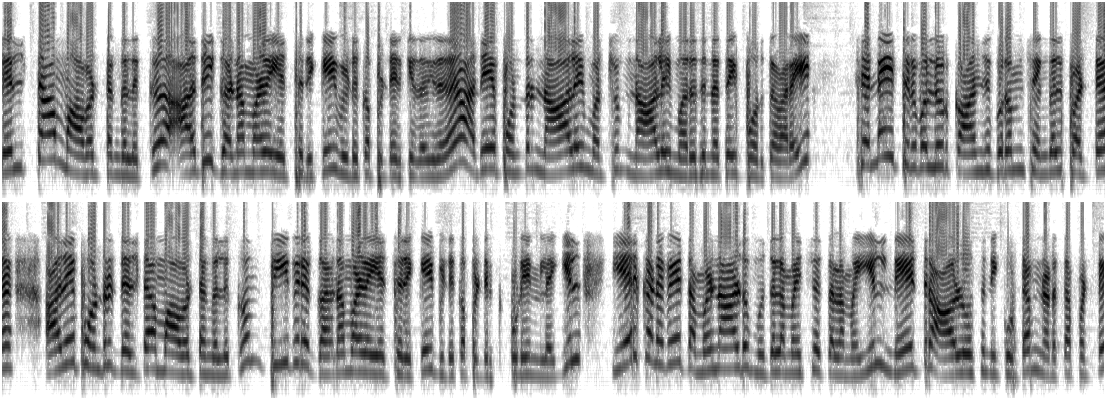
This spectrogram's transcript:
டெல்டா மாவட்டங்களுக்கு அதி கனமழை எச்சரிக்கை விடுக்கப்பட்டிருக்கிறது. அதே போன்று நாளை மற்றும் நாளை மறுதினத்தை பொறுத்தவரை சென்னை திருவள்ளூர் காஞ்சிபுரம் செங்கல்பட்டு அதே போன்று டெல்டா மாவட்டங்களுக்கும் தீவிர கனமழை எச்சரிக்கை விடுக்கப்பட்டிருக்கக்கூடிய நிலையில் ஏற்கனவே தமிழ்நாடு முதலமைச்சர் தலைமையில் நேற்று ஆலோசனை கூட்டம் நடத்தப்பட்டு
